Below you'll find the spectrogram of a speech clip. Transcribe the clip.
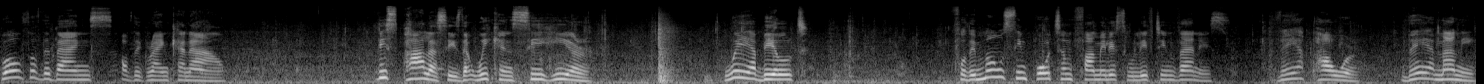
both of the banks of the Grand Canal. These palaces that we can see here were built for the most important families who lived in Venice. Their power, their money,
